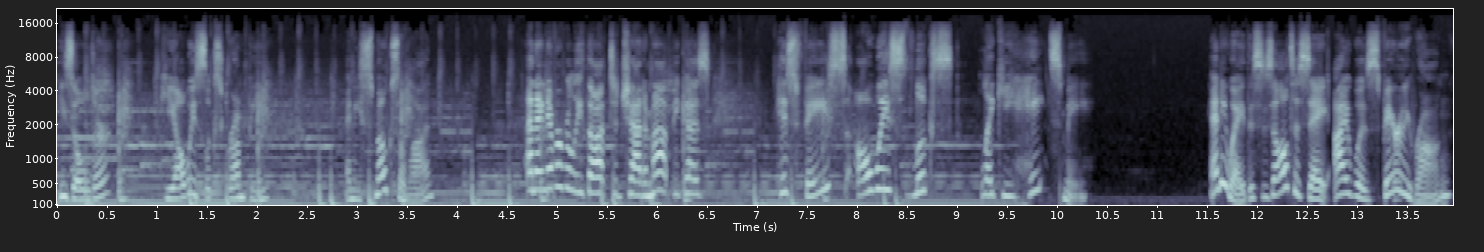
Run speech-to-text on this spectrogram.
He's older, he always looks grumpy, and he smokes a lot. And I never really thought to chat him up because his face always looks like he hates me. Anyway, this is all to say I was very wrong.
